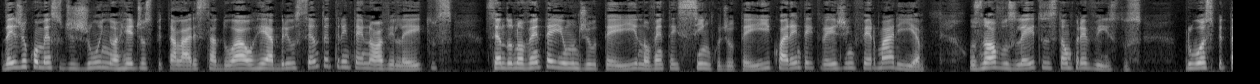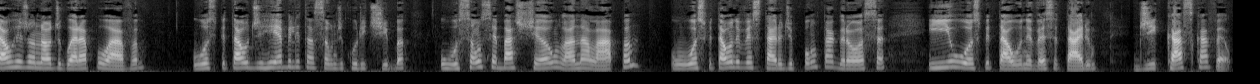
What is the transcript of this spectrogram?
Desde o começo de junho, a rede hospitalar estadual reabriu 139 leitos, sendo 91 de UTI, 95 de UTI e 43 de enfermaria. Os novos leitos estão previstos para o Hospital Regional de Guarapuava, o Hospital de Reabilitação de Curitiba, o São Sebastião, lá na Lapa, o Hospital Universitário de Ponta Grossa e o Hospital Universitário de Cascavel.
